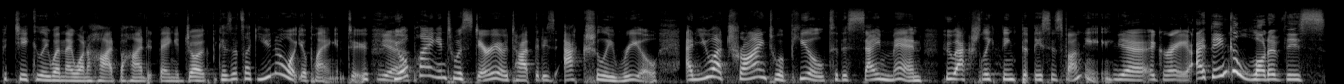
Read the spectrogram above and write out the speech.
particularly when they want to hide behind it being a joke, because it's like you know what you're playing into. Yeah. You're playing into a stereotype that is actually real, and you are trying to appeal to the same men who actually think that this is funny. Yeah, agree. I think a lot of this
